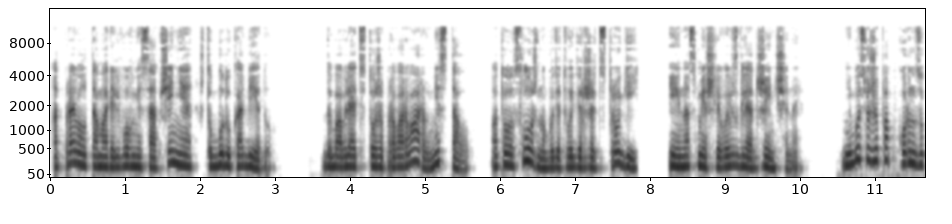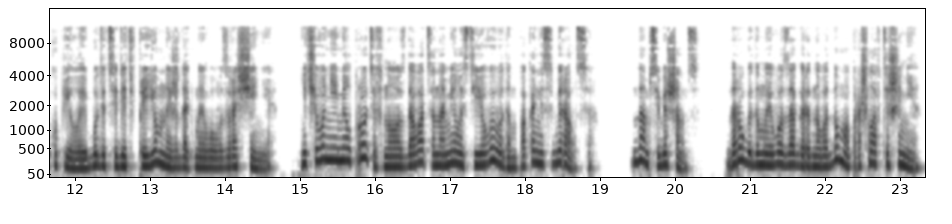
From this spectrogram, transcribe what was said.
Отправил Тамаре Львовне сообщение, что буду к обеду. Добавлять тоже про Варвару не стал, а то сложно будет выдержать строгий и насмешливый взгляд женщины. Небось уже попкорн закупила и будет сидеть в приемной и ждать моего возвращения. Ничего не имел против, но сдаваться на милость ее выводам пока не собирался. Дам себе шанс. Дорога до моего загородного дома прошла в тишине.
